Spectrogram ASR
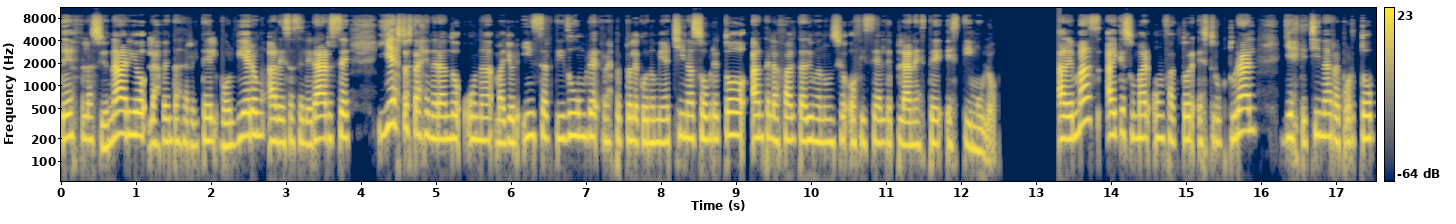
deflacionario, las ventas de retail volvieron a desacelerarse y esto está generando una mayor incertidumbre respecto a la economía china, sobre todo ante la falta de un anuncio oficial de planes de estímulo. Además, hay que sumar un factor estructural y es que China reportó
